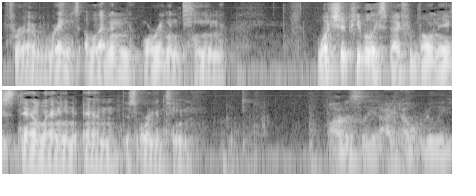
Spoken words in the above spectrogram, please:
for a ranked 11 Oregon team. What should people expect from Bo Nix, Dan Lanning, and this Oregon team? honestly, I don't really,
